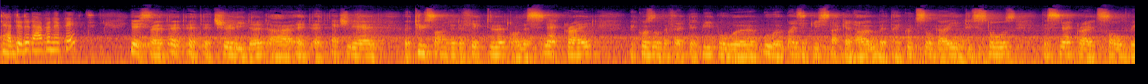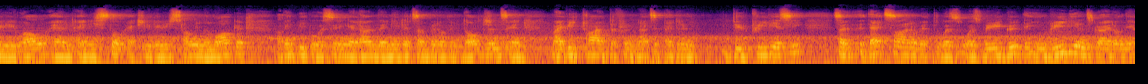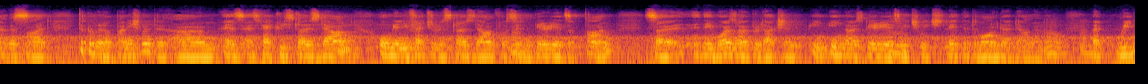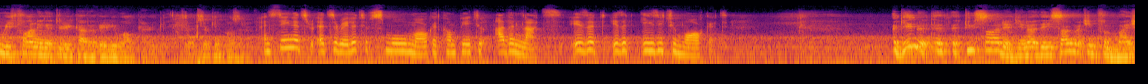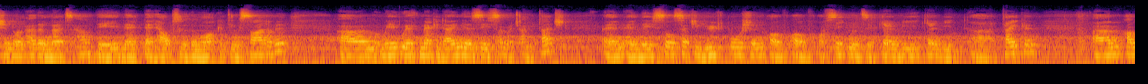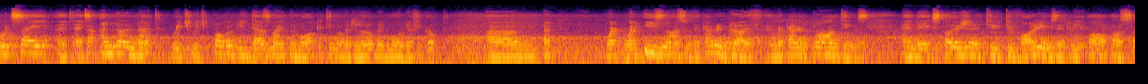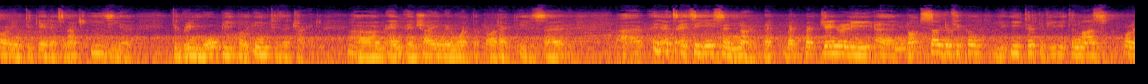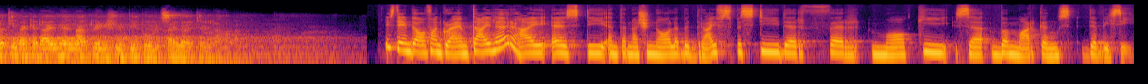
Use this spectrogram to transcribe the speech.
did it have an effect? Yes, it, it, it, it surely did. Uh, it, it actually had a two-sided effect to it on the snack grade because of the fact that people were, were basically stuck at home, but they could still go into stores. The snack grade sold very well and, and is still actually very strong in the market. I think people were sitting at home, they needed some bit of indulgence and maybe tried different nuts that they didn't do previously. So that side of it was, was very good. The ingredients grade on the other side took a bit of punishment um, as, as factories closed down or manufacturers closed down for certain periods of time. So there was no production in, in those periods, which, which let the demand go down a little. But we, we're finding it to recover very well currently. So it's looking positive. And seeing it's, it's a relative small market compared to other nuts, is it, is it easy to market? Again, it, it, it two-sided. You know, there's so much information on other nuts out there that, that helps with the marketing side of it. Um, with macadamias, there's so much untouched, and, and there's still such a huge portion of, of, of segments that can be can be uh, taken. Um, I would say it, it's an unknown nut, which which probably does make the marketing of it a little bit more difficult. Um, but what what is nice with the current growth and the current plantings and the exposure to, to volumes that we are, are starting to get, it's much easier to bring more people into the trade um, and, and showing them what the product is. So uh, it's, it's a yes and no, but, but, but generally uh, not so difficult. You eat it. If you eat a nice quality macadamia nut, very few people would say no to one. Die stem daar van Graham Taylor. Hy is die internasionale bedryfsbestuurder vir Makie se bemarkingsdivisie.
